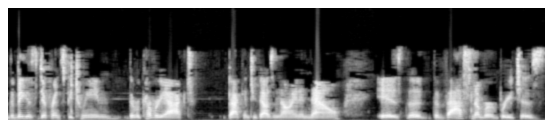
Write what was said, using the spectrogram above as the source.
the biggest difference between the Recovery Act back in 2009 and now is the, the vast number of breaches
